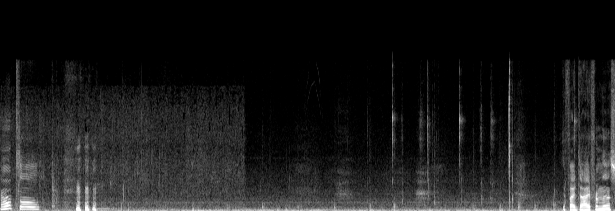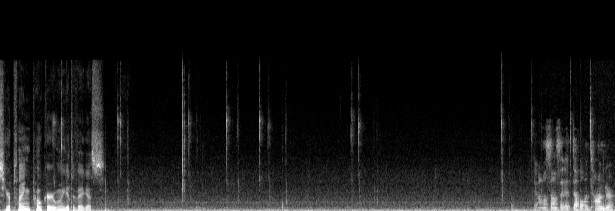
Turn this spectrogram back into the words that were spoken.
Also. if I die from this, you're playing poker when we get to Vegas. It almost sounds like a double entendre.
